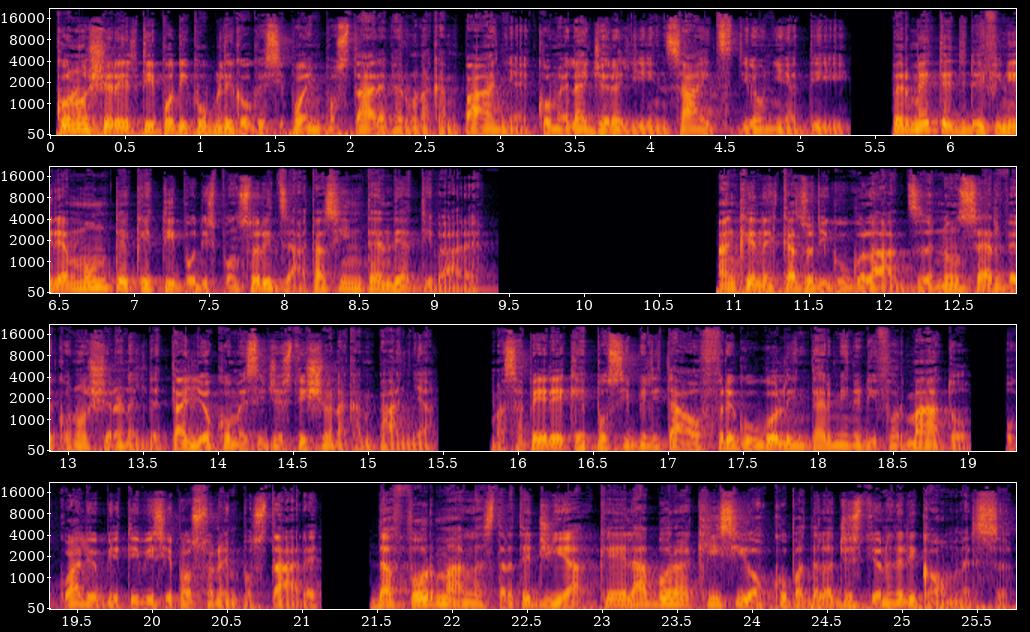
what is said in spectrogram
Conoscere il tipo di pubblico che si può impostare per una campagna e come leggere gli insights di ogni AD permette di definire a monte che tipo di sponsorizzata si intende attivare. Anche nel caso di Google Ads non serve conoscere nel dettaglio come si gestisce una campagna, ma sapere che possibilità offre Google in termini di formato o quali obiettivi si possono impostare dà forma alla strategia che elabora chi si occupa della gestione dell'e-commerce.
